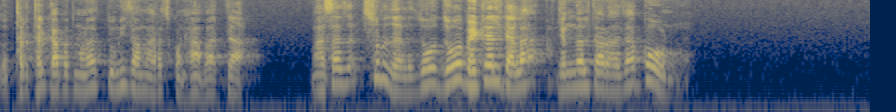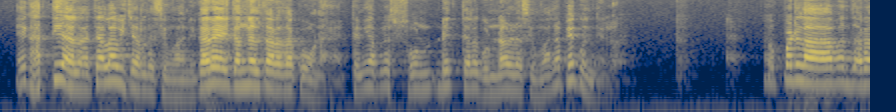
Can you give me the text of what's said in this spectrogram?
तो थरथर कापत म्हणा तुम्हीच हा महाराज कोण? हा बात जा. मग असं सुरू झालं. जो जो भेटेल त्याला जंगलचा राजा कोण? एक हत्ती आला त्याला विचारलं सिंहाने का रे जंगलचा राजा कोण आहे? त्यांनी आपलं सोंडेत त्याला गुंडाळलं सिंहाला फेकून दिलं. पडला पण जरा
